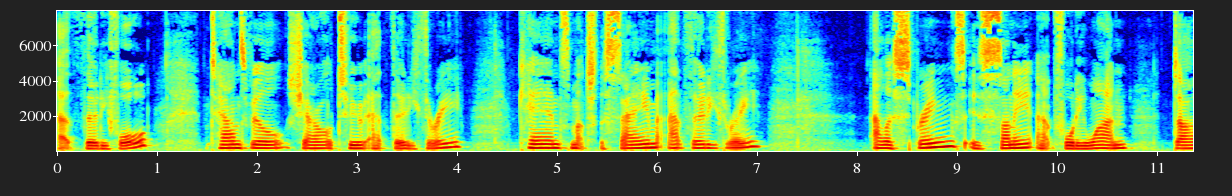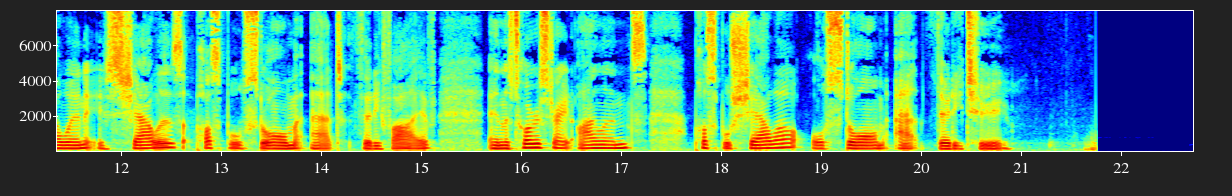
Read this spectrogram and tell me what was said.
at 34. Townsville, shower or two at 33. Cairns, much the same at 33. Alice Springs is sunny at 41. Darwin is showers, possible storm at 35. And the Torres Strait Islands, possible shower or storm at 32.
